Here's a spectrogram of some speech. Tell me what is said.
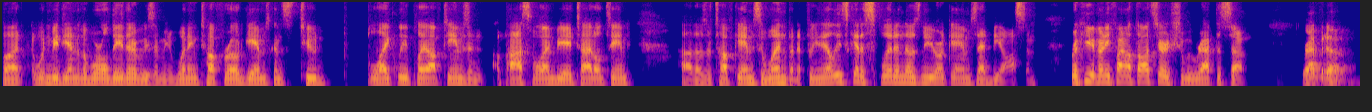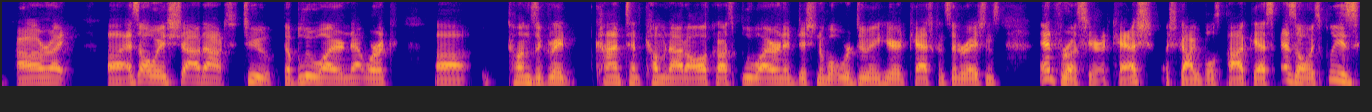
but it wouldn't be the end of the world either. Because I mean, winning tough road games against two likely playoff teams and a possible NBA title team. Uh, those are tough games to win, but if we can at least get a split in those New York games, that'd be awesome. Ricky, you have any final thoughts here? Should we wrap this up? Wrap it up. All right. Uh, as always, shout out to the Blue Wire Network. Uh, tons of great content coming out all across Blue Wire, in addition to what we're doing here at Cash Considerations and for us here at Cash, a Chicago Bulls podcast. As always, please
